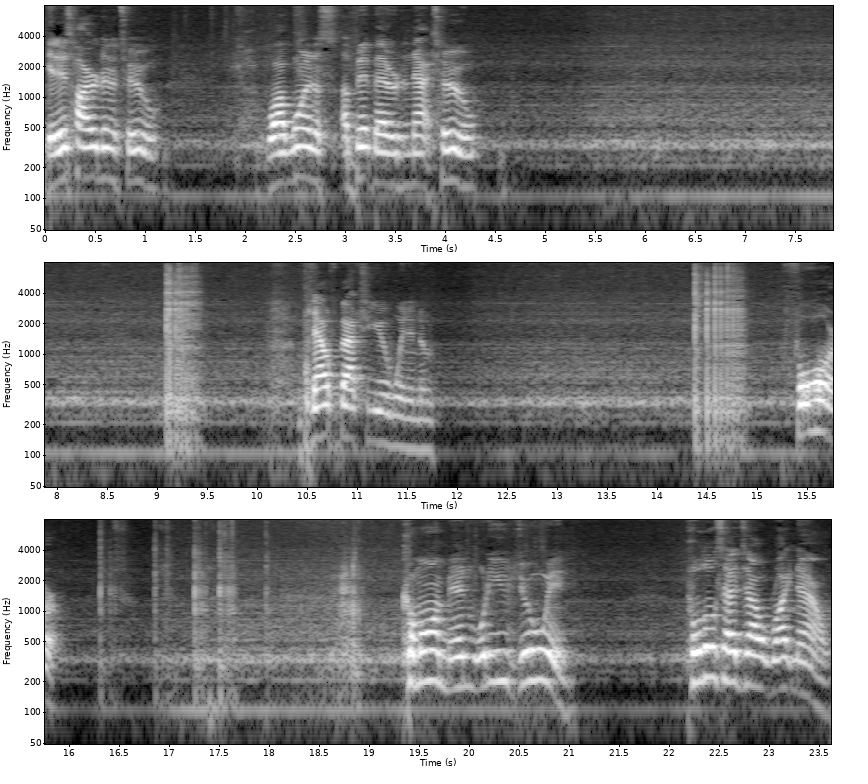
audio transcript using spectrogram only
It is higher than a two. Well, I wanted a, a bit better than that too. Now it's back to you winning them. Four. Come on, man. What are you doing? Pull those heads out right now.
